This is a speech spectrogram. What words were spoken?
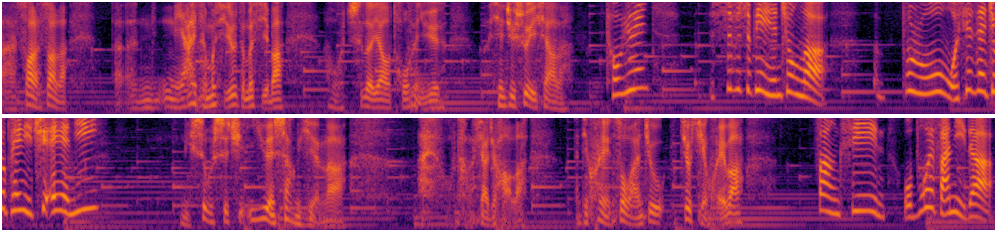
啊！算了算了，呃，你你爱怎么洗就怎么洗吧。我吃了药，头很晕，先去睡一下了。头晕，是不是变严重了？不如我现在就陪你去 A N E。你是不是去医院上演了？哎，我躺下就好了。你快点做完就就请回吧。放心，我不会烦你的。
